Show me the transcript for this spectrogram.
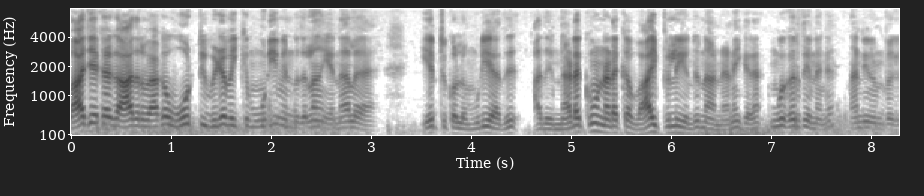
பாஜக ஆதரவாக ஓட்டு விழ வைக்க முடியும் என்பதெல்லாம் என்னால் ஏற்றுக்கொள்ள முடியாது. அது நடக்கும் நடக்க வாய்ப்பில்லை என்று நான் நினைக்கிறேன். உங்கள் கருத்து என்னங்க? நன்றி நண்பர்களே.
